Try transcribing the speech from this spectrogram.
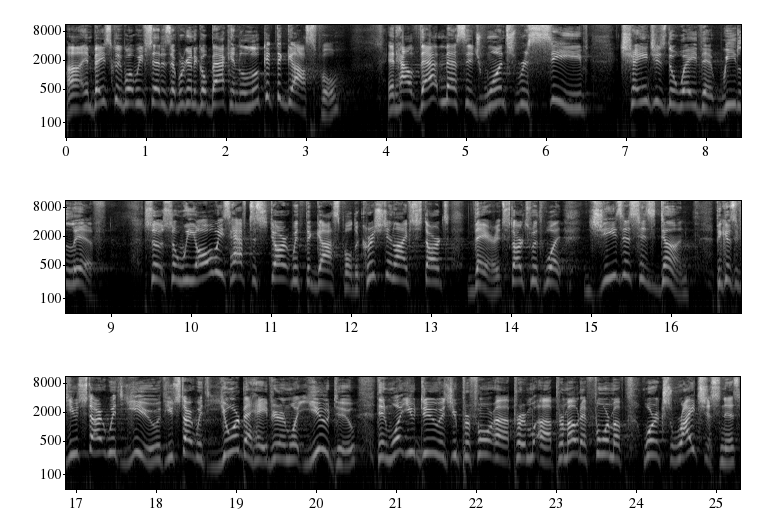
Uh, and basically, what we've said is that we're going to go back and look at the gospel and how that message, once received, changes the way that we live. So, so we always have to start with the gospel. The Christian life starts there. It starts with what Jesus has done. Because if you start with you, if you start with your behavior and what you do, then what you do is you perform, uh, uh, promote a form of works righteousness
